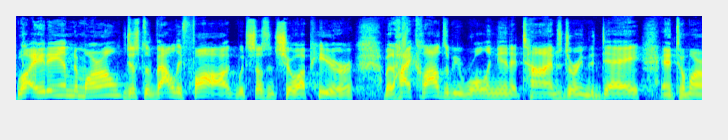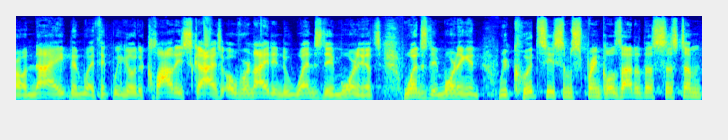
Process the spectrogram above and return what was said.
Well, 8 a.m. tomorrow, just the valley fog, which doesn't show up here, but high clouds will be rolling in at times during the day and tomorrow night. Then I think we go to cloudy skies overnight into Wednesday morning. That's Wednesday morning, and we could see some sprinkles out of the system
